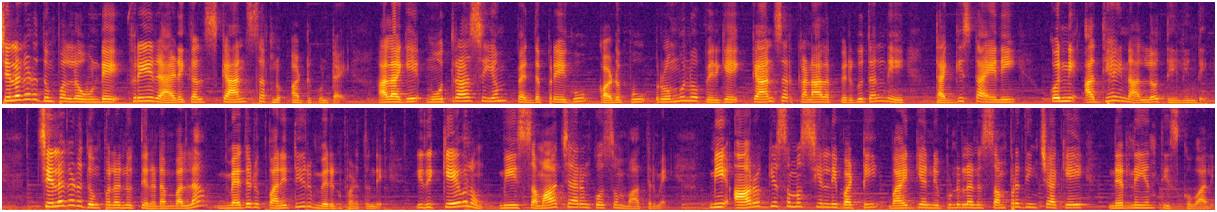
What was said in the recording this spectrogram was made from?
చిలగడ దుంపల్లో ఉండే ఫ్రీ రాడికల్స్ క్యాన్సర్ను అడ్డుకుంటాయి. అలాగే మూత్రాశయం పెద్ద ప్రేగు కడుపు రొమ్ములో పెరిగే క్యాన్సర్ కణాల పెరుగుదలని తగ్గిస్తాయని కొన్ని అధ్యయనాల్లో తేలింది. చిలగడ దుంపలను తినడం వల్ల మెదడు పనితీరు మెరుగుపడుతుంది. ఇది కేవలం మీ సమాచారం కోసం మాత్రమే. మీ ఆరోగ్య సమస్యల్ని బట్టి వైద్య నిపుణులను సంప్రదించాకే నిర్ణయం తీసుకోవాలి.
